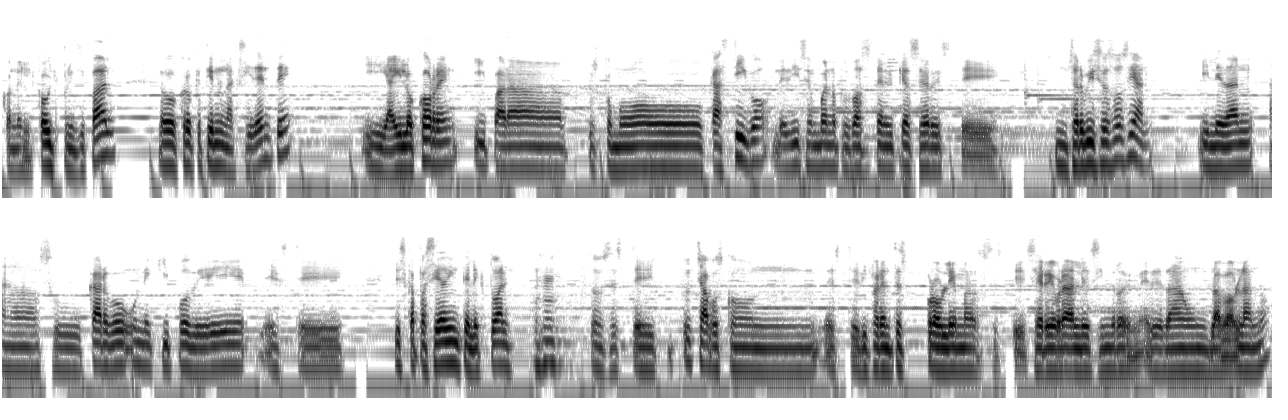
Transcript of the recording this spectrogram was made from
con el coach principal, luego creo que tiene un accidente y ahí lo corren y para pues como castigo le dicen bueno pues vas a tener que hacer este un servicio social y le dan a su cargo un equipo de este discapacidad intelectual. Entonces este pues, chavos con este diferentes problemas este, cerebrales síndrome de Down bla bla bla no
